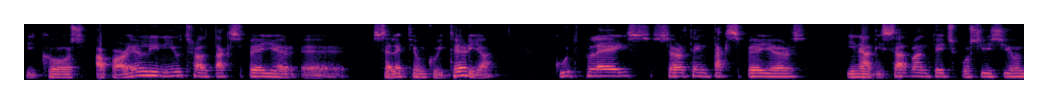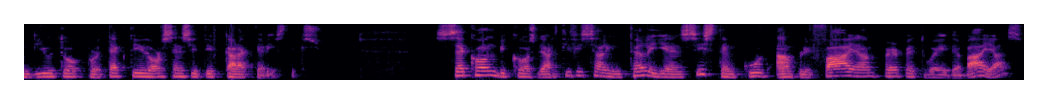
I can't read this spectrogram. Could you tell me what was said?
because apparently neutral taxpayer uh, selection criteria could place certain taxpayers in a disadvantaged position due to protected or sensitive characteristics. Second, because the artificial intelligence system could amplify and perpetuate the bias.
